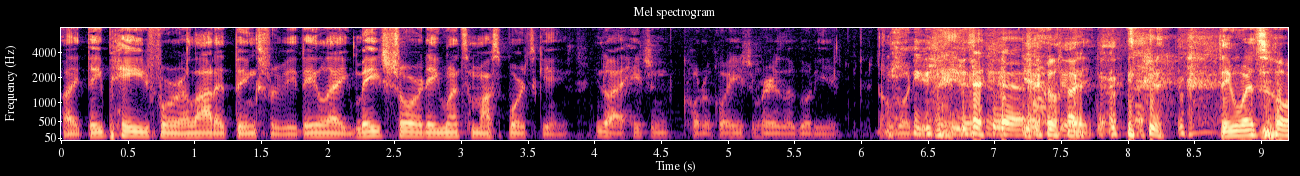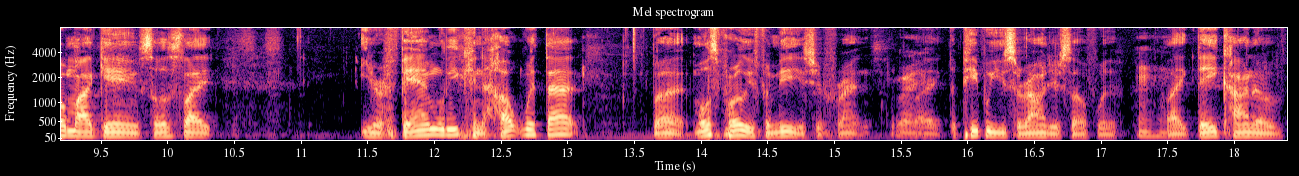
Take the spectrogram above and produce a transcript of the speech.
Like they paid for a lot of things for me. They like made sure they went to my sports games. You know, I Haitian quote unquote Haitian players don't go to your don't go to your games. You know, like, they went to all my games. So it's like your family can help with that, but most importantly for me, it's your friends. Right. Like the people you surround yourself with. Mm-hmm. Like they kind of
